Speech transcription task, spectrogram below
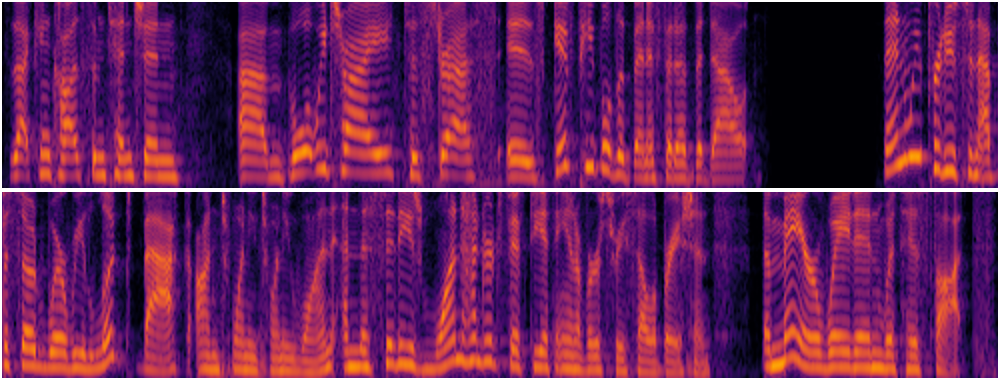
So that can cause some tension. Um, but what we try to stress is give people the benefit of the doubt. Then we produced an episode where we looked back on 2021 and the city's 150th anniversary celebration. The mayor weighed in with his thoughts.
